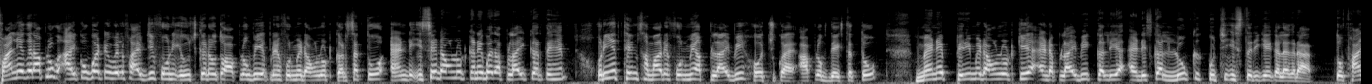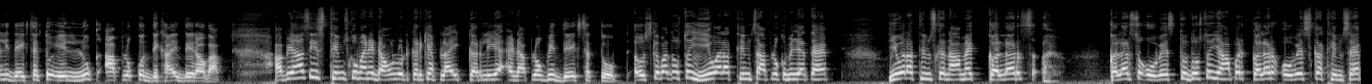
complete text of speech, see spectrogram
फाइनली अगर आप लोग आईको का ट्वेल्व, फाइव फ़ोन यूज़ करो तो आप लोग भी अपने फ़ोन में डाउनलोड कर सकते हो। एंड इसे डाउनलोड करने के बाद अप्लाई करते हैं। और ये थीम्स हमारे फ़ोन में अप्लाई भी हो चुका है। आप लोग देख सकते हो, मैंने फ्री में डाउनलोड किया एंड अप्लाई भी कर लिया। एंड इसका लुक कुछ इस तरीके का लग रहा है। तो फाइनली देख सकते हो, ये लुक आप लोग को दिखाई दे रहा होगा। अब यहाँ से इस थीम्स को मैंने डाउनलोड करके अप्लाई कर लिया एंड आप लोग भी देख सकते हो। उसके बाद दोस्तों, ये वाला थीम्स आप लोग को मिल जाता है। ये वाला थीम्स का नाम है कलर्स कलर्स ओवेस तो दोस्तों यहाँ पर कलर ओवेस का थीम्स है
